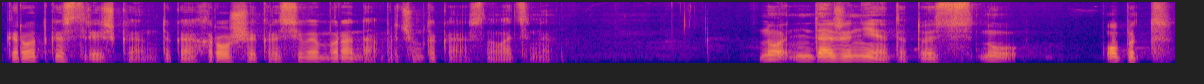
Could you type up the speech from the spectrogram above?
короткая стрижка, такая хорошая, красивая борода, причем такая основательная. Но даже не это. То есть, ну, опыт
